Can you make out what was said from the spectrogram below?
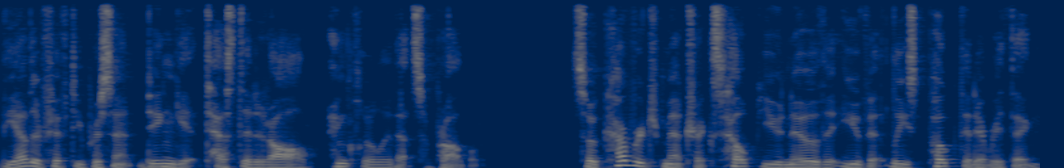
the other 50% didn't get tested at all, and clearly that's a problem. So, coverage metrics help you know that you've at least poked at everything,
